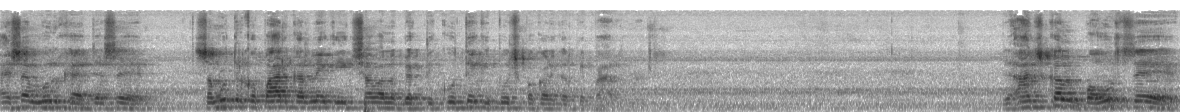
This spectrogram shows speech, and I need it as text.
ऐसा मूर्ख है, जैसे समुद्र को पार करने की इच्छा वाला व्यक्ति, कुत्ते की पूछ पकड़ करके पार होना आजकल बहुत से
